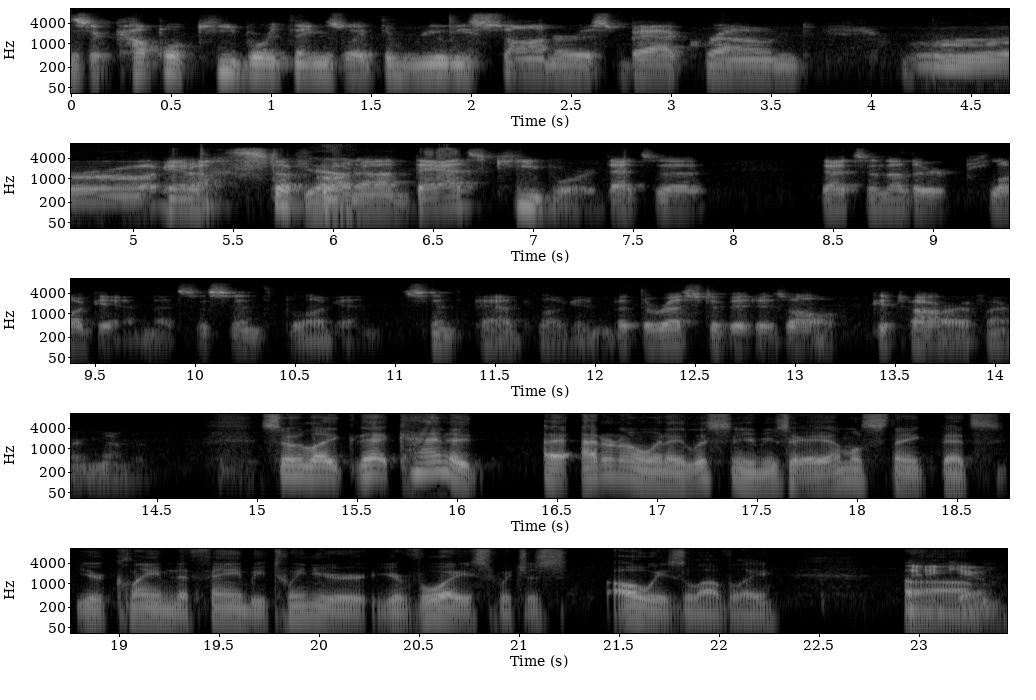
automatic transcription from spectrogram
There's a couple keyboard things like the really sonorous background, you know, stuff Yeah. going on. That's keyboard. That's a that's another plug-in. That's a synth plug-in, synth pad plug-in. But the rest of it is all guitar, if I remember. So, like, that kind of, I, I don't know, when I listen to your music, I almost think that's your claim to fame between your, your voice, which is always lovely. Thank you. Um,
